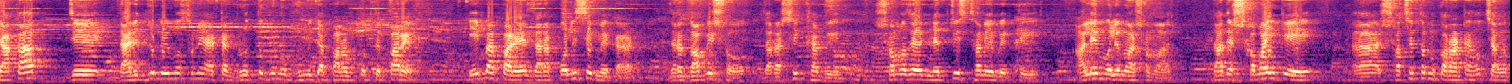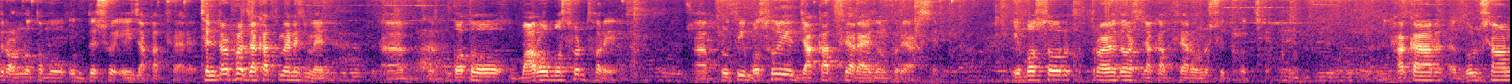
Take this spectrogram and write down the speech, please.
জাকাত যে দারিদ্র বিমোচনে একটা গুরুত্বপূর্ণ ভূমিকা পালন করতে পারে এই ব্যাপারে যারা পলিসি মেকার যারা গবেষক, যারা শিক্ষাবিদ, সমাজের নেতৃস্থানীয় ব্যক্তি, আলেম ওলেমা সমাজ, তাদের সবাইকে সচেতন করাটা হচ্ছে আমাদের অন্যতম উদ্দেশ্য এই জাকাত ফেয়ারে। সেন্টার ফর জাকাত ম্যানেজমেন্ট গত বারো বছর ধরে প্রতি বছরই জাকাত ফেয়ার আয়োজন করে আসছে। এবছর ত্রয়োদশ জাকাত ফেয়ার অনুষ্ঠিত হচ্ছে। ঢাকার গুলশান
